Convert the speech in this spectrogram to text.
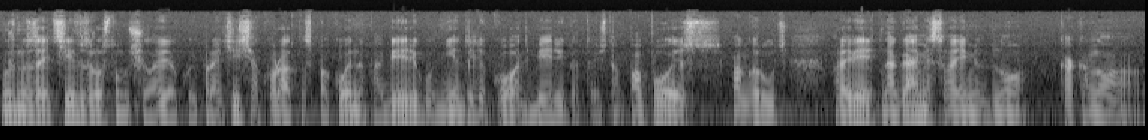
Нужно зайти взрослому человеку и пройтись аккуратно, спокойно по берегу, недалеко от берега, то есть там по пояс, по грудь, проверить ногами своими дно, как оно,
